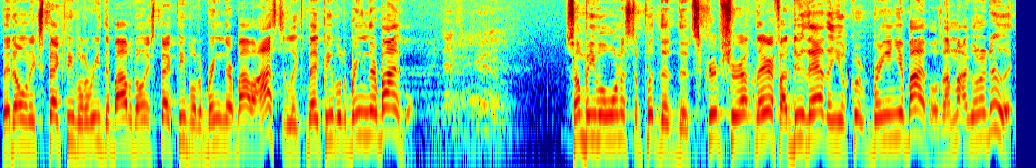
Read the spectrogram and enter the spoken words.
They don't expect people to read the Bible, don't expect people to bring their Bible. I still expect people to bring their Bible. That's true. Some people want us to put the, the scripture up there. If I do that, then you'll quit bringing your Bibles. I'm not going to do it.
